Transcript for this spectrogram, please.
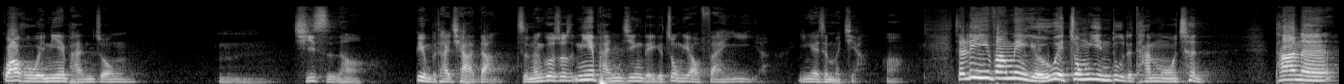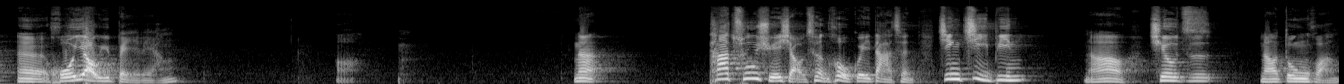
刮胡为涅盘中，嗯，其实哈。并不太恰当，只能够说是《涅盘经》的一个重要翻译啊，应该这么讲啊。在另一方面，有一位中印度的昙摩称，他呢，呃，活跃于北凉啊。那他初学小乘，后归大乘，经济兵，然后秋之，然后敦煌，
